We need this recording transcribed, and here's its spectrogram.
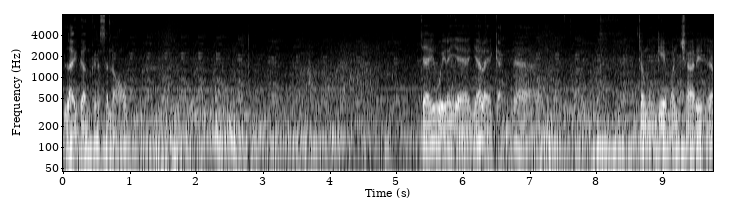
lại gần thì nó sẽ nổ. Chơi cái quỷ này về nhớ lại cảnh uh, trong game Uncharted đó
